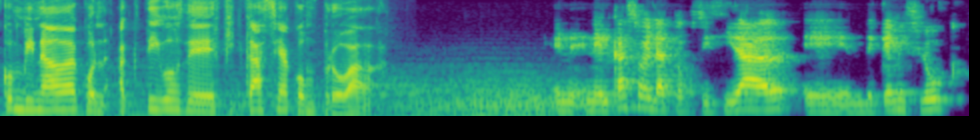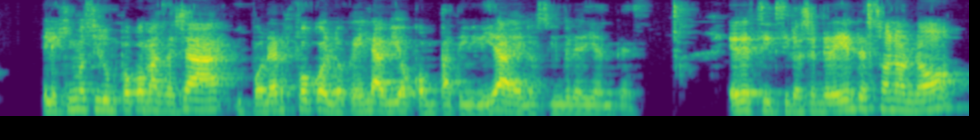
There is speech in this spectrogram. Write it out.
combinada con activos de eficacia comprobada. En, el caso de la toxicidad, eh, The Chemist Look elegimos ir un poco más allá y poner foco en lo que es la biocompatibilidad de los ingredientes. Es decir, si los ingredientes son o no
